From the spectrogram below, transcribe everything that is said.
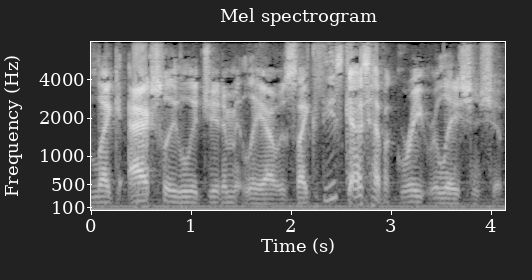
like actually legitimately I was like these guys have a great relationship.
